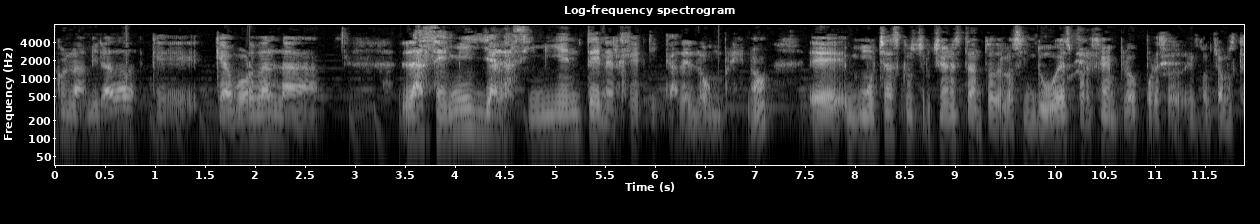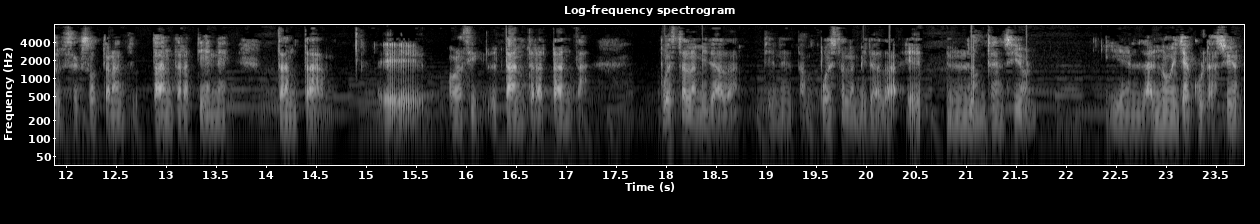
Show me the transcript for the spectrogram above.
con la mirada que, que aborda la, la semilla, la simiente energética del hombre, ¿no? Eh, muchas construcciones, tanto de los hindúes, por ejemplo, por eso encontramos que el sexo tantra tiene tanta, eh, ahora sí, el tantra, tanta, puesta la mirada, tiene tan puesta la mirada en la intención y en la no eyaculación,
